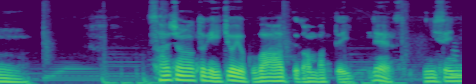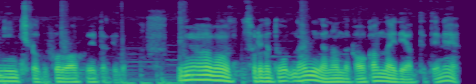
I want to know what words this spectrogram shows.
うん。最初の時勢いよくわーって頑張ってね、2000人近くフォロワー増えたけど、いやーもうそれがど、何が何だかわかんないでやっててね、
